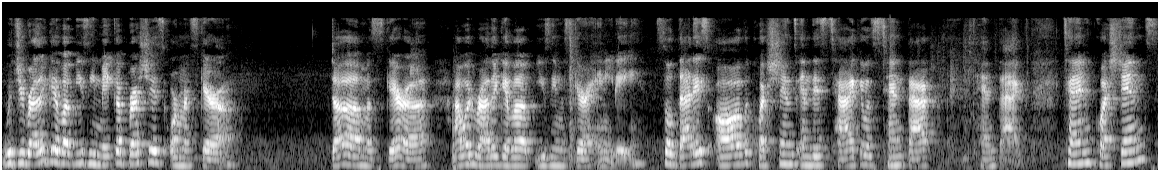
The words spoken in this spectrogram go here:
would you rather give up using makeup brushes or mascara? Duh mascara. I would rather give up using mascara any day so that is all the questions in this tag. It was 10 tag 10 tags 10 questions.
